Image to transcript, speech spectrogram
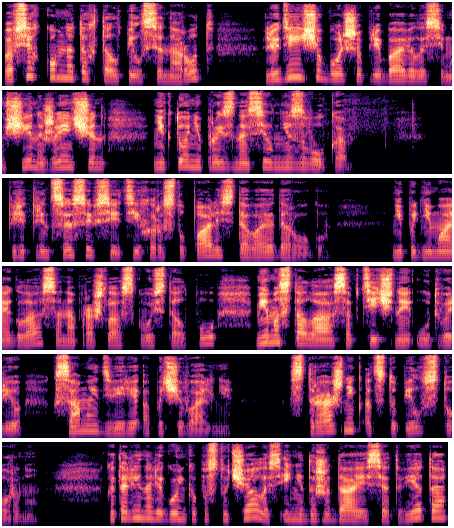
Во всех комнатах толпился народ, людей еще больше прибавилось, и мужчин, и женщин, никто не произносил ни звука. Перед принцессой все тихо расступались, давая дорогу. Не поднимая глаз, она прошла сквозь толпу, мимо стола с аптечной утварью, к самой двери опочивальни. Стражник отступил в сторону. Каталина легонько постучалась и, не дожидаясь ответа,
